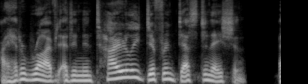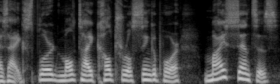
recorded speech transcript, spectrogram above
I had arrived at an entirely different destination. As I explored multicultural Singapore, my senses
